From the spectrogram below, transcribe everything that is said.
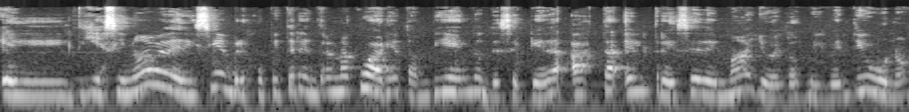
El 19 de diciembre Júpiter entra en Acuario también, donde se queda hasta el 13 de mayo del 2021,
